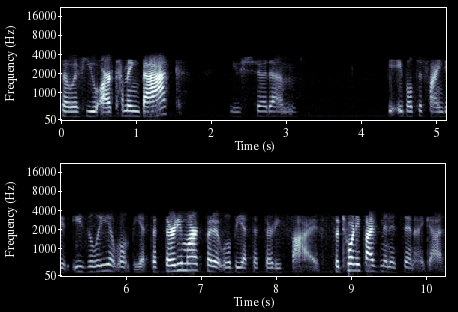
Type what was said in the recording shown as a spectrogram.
So if you are coming back, you should um, be able to find it easily. It won't be at the 30 mark, but it will be at the 35. So 25 minutes in, I guess.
